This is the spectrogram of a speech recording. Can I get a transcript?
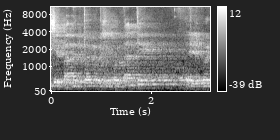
si el pan del cuerpo es importante, el cuerpo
